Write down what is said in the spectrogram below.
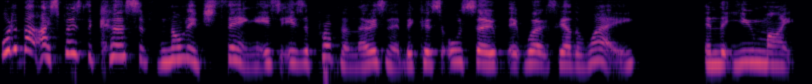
What about i suppose the curse of knowledge thing is is a problem though isn't it? Because also it works the other way in that you might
